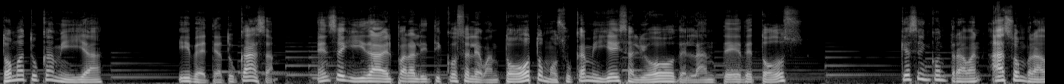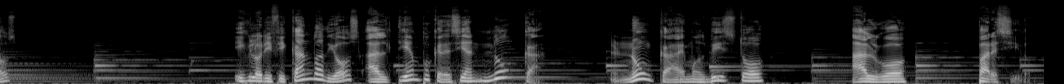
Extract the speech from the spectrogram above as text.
toma tu camilla y vete a tu casa. Enseguida el paralítico se levantó, tomó su camilla y salió delante de todos. que se encontraban asombrados y glorificando a Dios al tiempo que decían, nunca, nunca hemos visto algo parecido.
